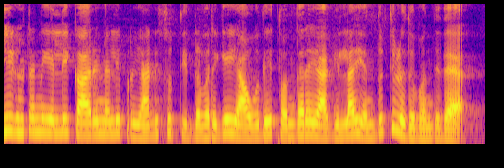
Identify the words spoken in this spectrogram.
ಈ ಘಟನೆಯಲ್ಲಿ ಕಾರಿನಲ್ಲಿ ಪ್ರಯಾಣಿಸುತ್ತಿದ್ದವರಿಗೆ ಯಾವುದೇ ತೊಂದರೆಯಾಗಿಲ್ಲ ಎಂದು ತಿಳಿದುಬಂದಿದೆ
